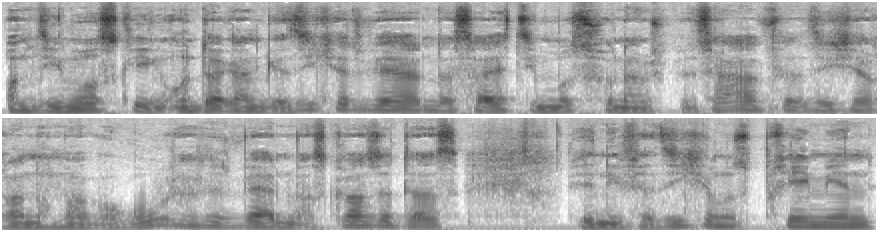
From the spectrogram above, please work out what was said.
und die muss gegen Untergang gesichert werden. Das heißt, die muss von einem Spezialversicherer nochmal begutachtet werden. Was kostet das? Wie sind die Versicherungsprämien?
